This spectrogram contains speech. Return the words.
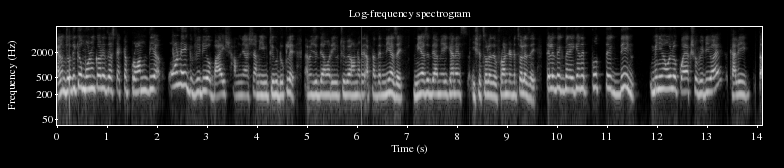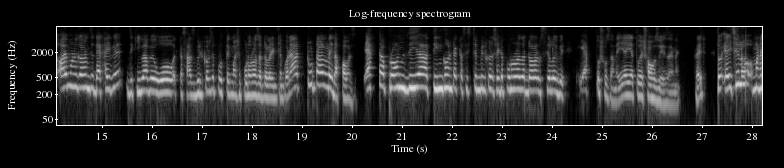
এখন যদি কেউ মনে করে জাস্ট একটা প্রম দিয়ে অনেক ভিডিও বাই সামনে আসে, আমি ইউটিউবে ঢুকলে, আমি যদি আমার ইউটিউবে এখন আপনাদের নিয়ে যাই, নিয়ে যদি আমি এইখানে ইসে চলে যাই ফ্রন্ট এন্ডে চলে যাই, তাহলে দেখবেন এইখানে প্রত্যেক দিন মিনিমাম হইল কয়েকশো ভিডিও হয়, খালি তাই মনে করেন যে দেখাইবে যে কীভাবে ও একটা সার্চ বিল্ড করছে প্রত্যেক মাসে পনেরো হাজার ডলার ইনকাম করে। আর টোটালটাই ধাপ্পাবাজি একটা প্রম দিয়া তিন ঘণ্টা একটা সিস্টেম বিল্ড করে সেটা পনেরো হাজার ডলার সেল হইবে এত সোজা না এই এত সহজ হয়ে যায় না রাইট তো এই ছিল মানে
